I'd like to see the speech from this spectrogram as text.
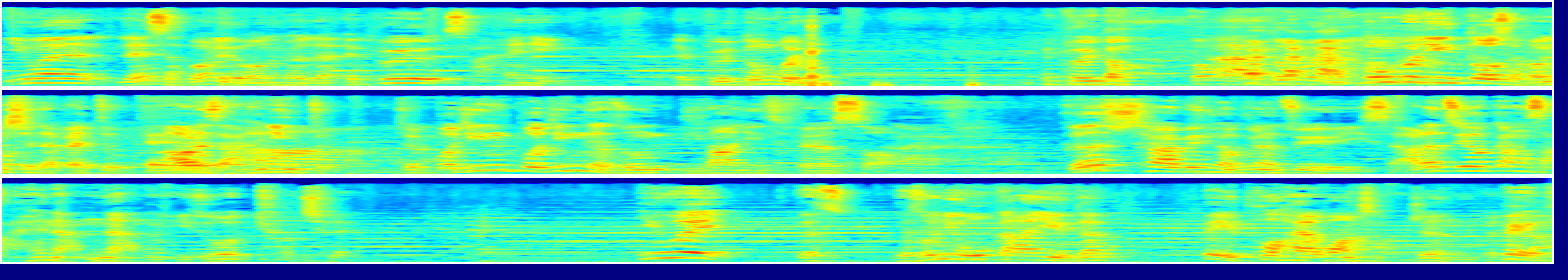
因为来日本留学，侬晓得，一半上海人，一半东北人。一般懂。东啊东北 东北人到日本去特别多，对阿拉上海人多，就北京北京搿种地方人是反而少。搿哈尔滨小姑娘最有意思，阿拉只要讲上海哪能哪能，伊就会跳起来。因为搿搿种人，我讲有的被迫害妄想症，被迫，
